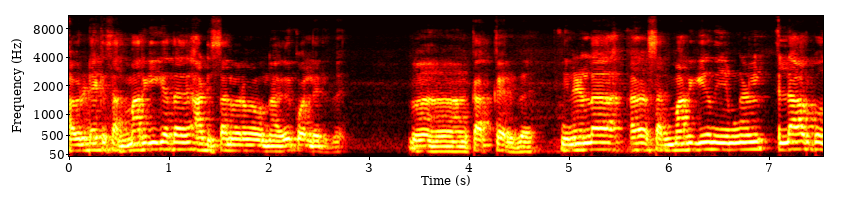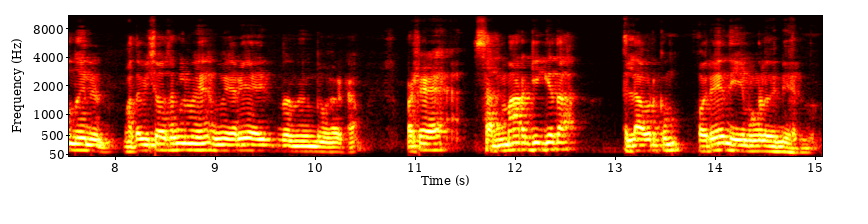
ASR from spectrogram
അവരുടെയൊക്കെ സന്മാർഗികത അടിസ്ഥാനപരമായി ഒന്ന് അത് കൊല്ലരുത് കക്കരുത്. ഇങ്ങനെയുള്ള സന്മാർഗിക നിയമങ്ങൾ എല്ലാവർക്കും ഒന്ന് തന്നെയുണ്ട്. മതവിശ്വാസങ്ങൾ വേ- വേറെ ആയിരുന്നു വരാം പക്ഷേ സന്മാർഗികത എല്ലാവർക്കും ഒരേ നിയമങ്ങൾ തന്നെയായിരുന്നു.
